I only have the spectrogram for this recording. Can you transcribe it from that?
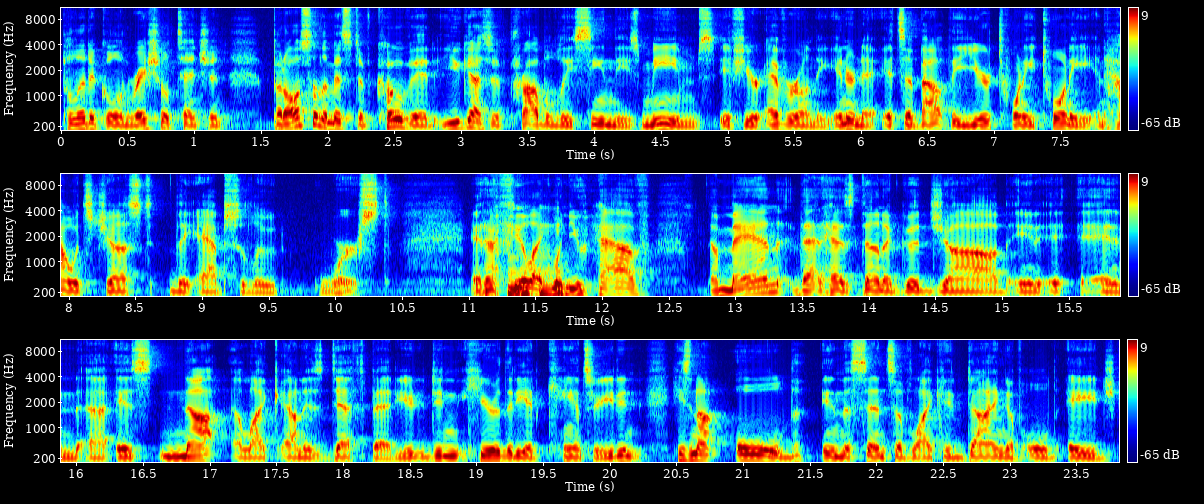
political and racial tension, but also in the midst of COVID, you guys have probably seen these memes if you're ever on the internet. It's about the year 2020 and how it's just the absolute worst. And I feel like when you have a man that has done a good job and, and uh, is not like on his deathbed. You didn't hear that he had cancer. You didn't. He's not old in the sense of like dying of old age.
